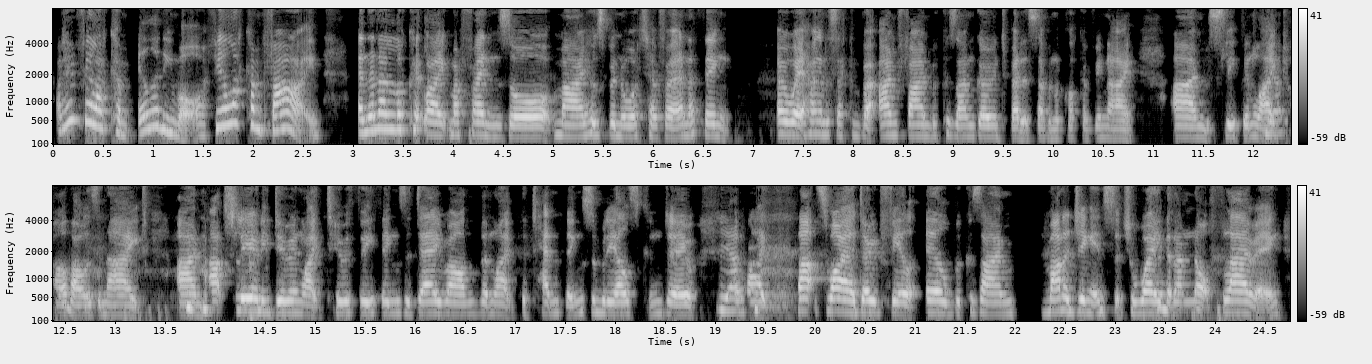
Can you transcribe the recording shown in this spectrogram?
I don't feel like I'm ill anymore. I feel like I'm fine. And then I look at like my friends or my husband or whatever, and I think, oh wait, hang on a second, but I'm fine because I'm going to bed at seven o'clock every night. I'm sleeping like yeah. 12 hours a night. I'm actually only doing like two or three things a day rather than like the 10 things somebody else can do. Yeah. And, like that's why I don't feel ill because I'm managing in such a way that I'm not flaring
